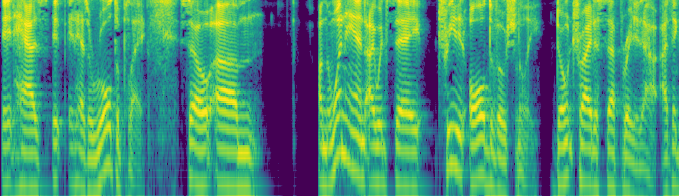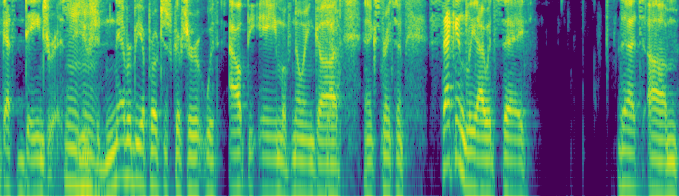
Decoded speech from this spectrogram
it has, it, it has a role to play. So, um, on the one hand, I would say treat it all devotionally. Don't try to separate it out. I think that's dangerous. You should never be approaching scripture without the aim of knowing God and experiencing Him. Secondly, I would say that um,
